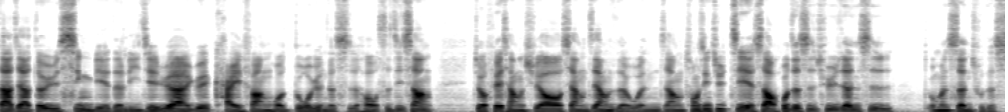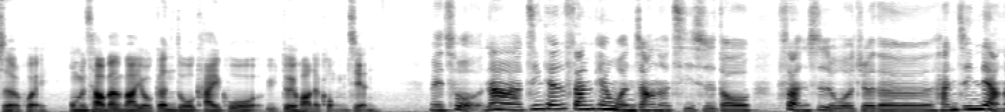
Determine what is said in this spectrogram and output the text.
大家对于性别的理解越来越开放或多元的时候，实际上就非常需要像这样子的文章，重新去介绍，或者是去认识我们身处的社会，我们才有办法有更多开阔与对话的空间。没错，那今天三篇文章呢，其实都算是我觉得含金量。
